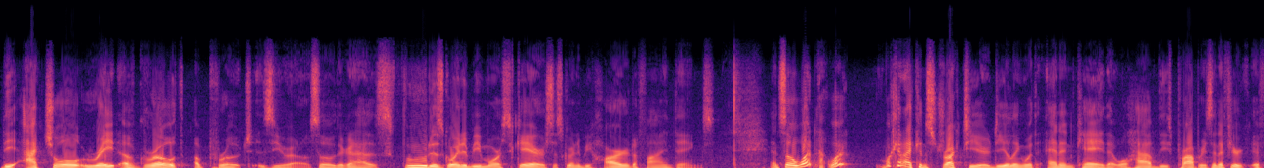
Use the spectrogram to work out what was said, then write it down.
the actual rate of growth approach zero. So they're going to have food is going to be more scarce. It's going to be harder to find things. And so what what what can I construct here dealing with n and k that will have these properties? And if you're, if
